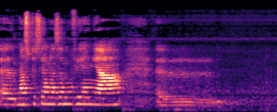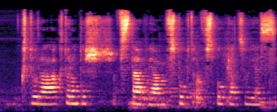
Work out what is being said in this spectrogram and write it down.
e, na specjalne zamówienia, e, która, którą też wstawiam, współ- współpracuję z,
